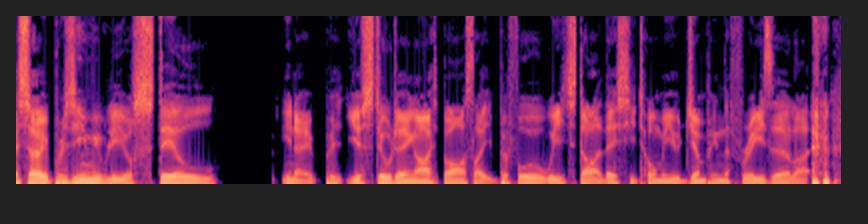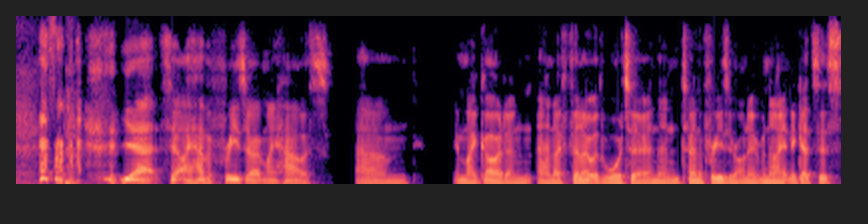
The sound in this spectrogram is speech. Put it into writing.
so presumably you're still, you know, pre- you're still doing ice baths. Like before we started this, you told me you were jumping the freezer. Like, yeah, so I have a freezer at my house um, in my garden, and I fill it with water and then turn the freezer on overnight, and it gets this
